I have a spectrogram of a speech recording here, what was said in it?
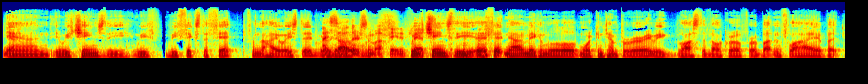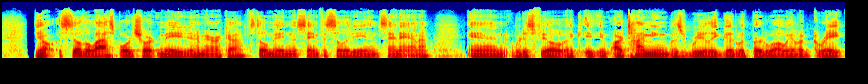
Yeah. And you know, we've changed the we've we fixed the fit from the high waisted. I saw there's some updated. We've changed the, the fit now to make them a little more contemporary. We lost the Velcro for a button fly, but you know, still the last board short made in America, still made in the same facility in Santa Ana, and we just feel like it, it- our timing was really good with Birdwell. We have a great,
